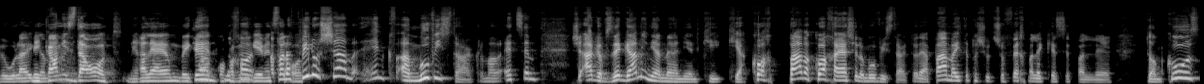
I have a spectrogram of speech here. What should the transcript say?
ואולי גם בעיקר מסדרות נראה לי היום בעיקר כן, כוכבים נכון, מגיעים מסדרות. אבל אפילו שם אין ה movie star כלומר עצם שאגב זה גם עניין מעניין כי כי הכוח פעם הכוח היה של ה movie star אתה יודע פעם היית פשוט שופך מלא כסף על תום uh, קרוז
